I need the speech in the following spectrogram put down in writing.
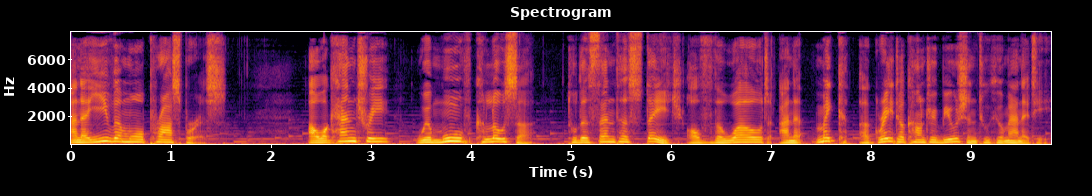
and even more prosperous. Our country will move closer to the center stage of the world and make a greater contribution to humanity.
